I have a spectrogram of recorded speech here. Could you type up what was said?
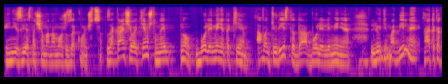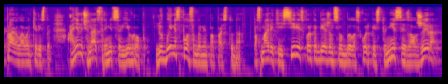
и неизвестно, чем она может закончиться. Заканчивая тем, что ну, более-менее такие авантюристы, да, более или менее люди мобильные, а это, как правило, авантюристы, они начинают стремиться в Европу. Любыми способами попасть туда. Посмотрите, из Сирии сколько беженцев было, сколько из Туниса, из Алжира.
